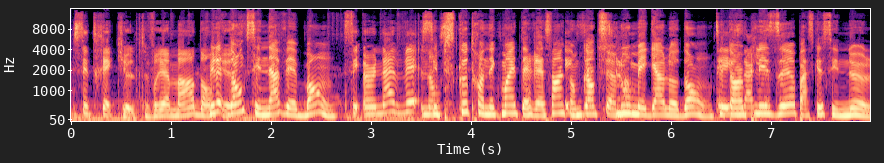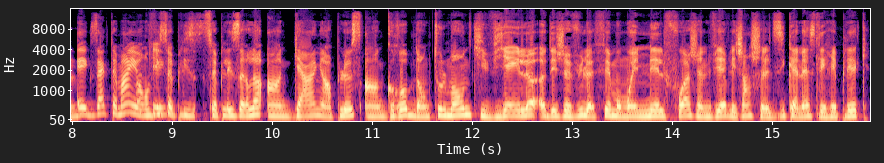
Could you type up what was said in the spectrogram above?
C'est- très culte, vraiment. Donc, là, euh, donc c'est navet bon. c'est un navet. C'est psychotroniquement intéressant comme quand tu loues Mégalodon. C'est un plaisir parce que c'est nul. Exactement, et on vit ce, plaisir-là en gang, en plus, en groupe. Donc, tout le monde qui vient là a déjà vu le film au moins mille fois. Geneviève, les gens, je te le dis, connaissent les répliques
